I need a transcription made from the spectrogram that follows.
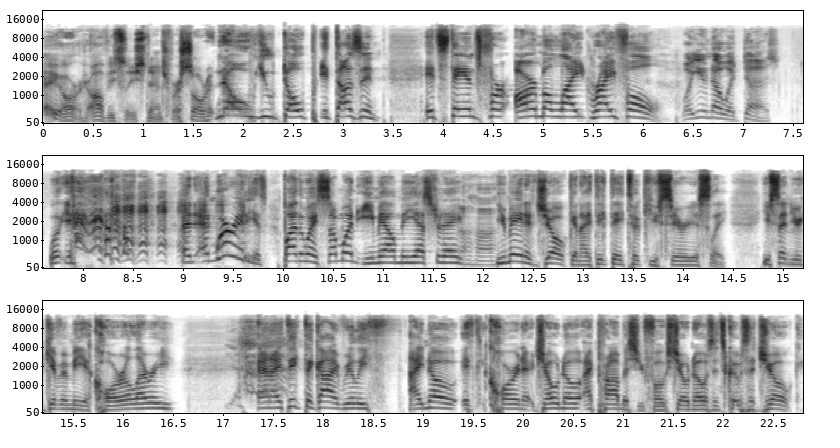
AR obviously stands for assault. No, you dope. It doesn't. It stands for Armalite rifle. Well, you know it does. Well, yeah. and and we're idiots. By the way, someone emailed me yesterday. Uh-huh. You made a joke, and I think they took you seriously. You said uh-huh. you're giving me a corollary, and I think the guy really. Th- I know it's coronary. Joe know. I promise you, folks. Joe knows it's, it was a joke.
